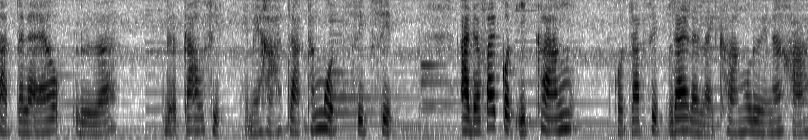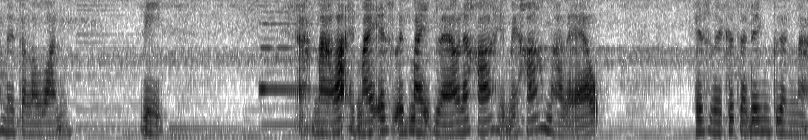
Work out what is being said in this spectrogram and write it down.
ตัดไปแล้วเหลือเหลือ9สิทธิ์เห็นไหมคะ จากทั้งหมด 10 สิทธิ์อะเดี๋ยวไฟกดอีกครั้งกดรับสิทธิ์ได้หลาย ๆ ครั้งเลยนะคะ ในแต่ละวันนี่อะมาละเห็นไหม SMS มาอีกแล้วนะคะ เห็นไหมคะมาแล้ว SMS ก็จะเด้งเตือนมา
